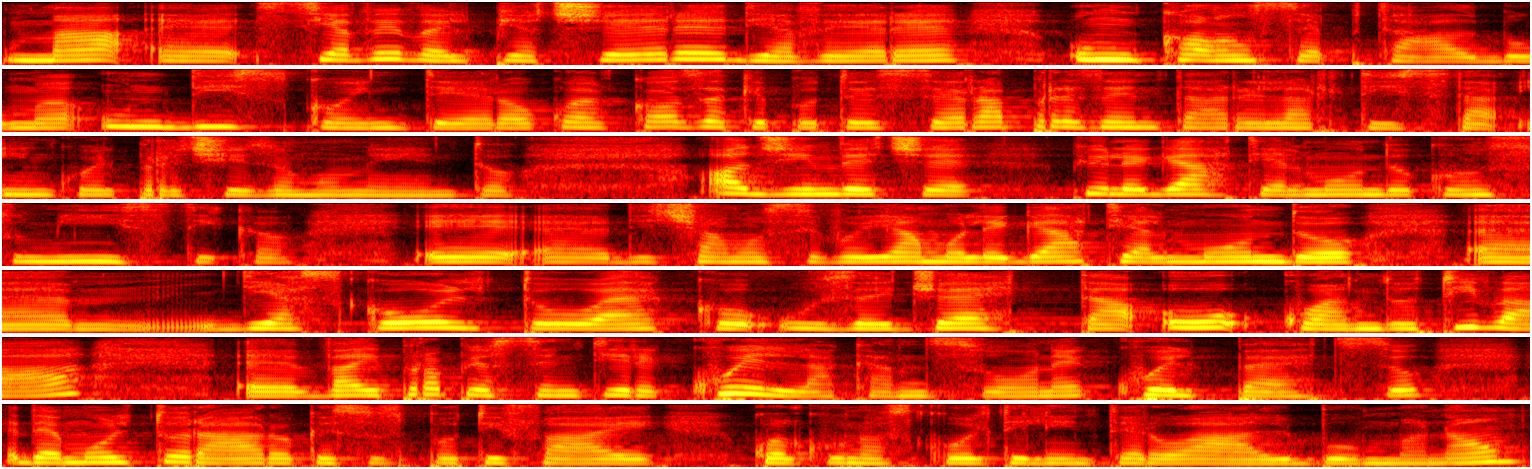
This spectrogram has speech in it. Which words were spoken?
ma eh, si aveva il piacere di avere un concept album, un disco intero, qualcosa che potesse rappresentare l'artista in quel preciso momento. Oggi invece più legati al mondo consumistico e eh, diciamo se vogliamo, legati al mondo ehm, di ascolto, ecco, usa e getta o quando ti va, eh, vai proprio a sentire quella canzone, quel pezzo ed è molto raro che su Spotify qualcuno ascolti l'intero album, no?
